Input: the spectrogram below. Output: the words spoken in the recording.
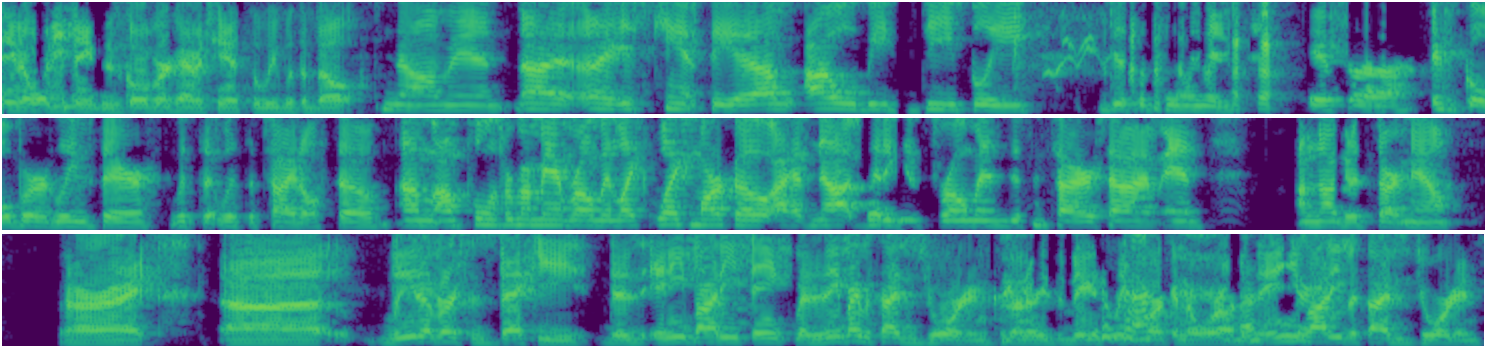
You know, what do you think? Does Goldberg have a chance to leave with the belt? Nah, man, I, I just can't see it. I, I will be deeply disappointed if uh, if Goldberg leaves there with the with the title. So I'm I'm pulling for my man Roman. Like like Marco, I have not bet against Roman this entire time, and I'm not going to start now. All right. Uh, Lita versus Becky. Does anybody think, but does anybody besides Jordan, because I know he's the biggest Lita mark in the world, does That's true. anybody besides Jordan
